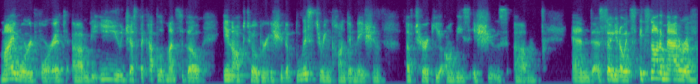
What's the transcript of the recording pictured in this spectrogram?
my word for it. Um, the EU just a couple of months ago in October issued a blistering condemnation of Turkey on these issues. Um, and uh, so, you know, it's it's not a matter of,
